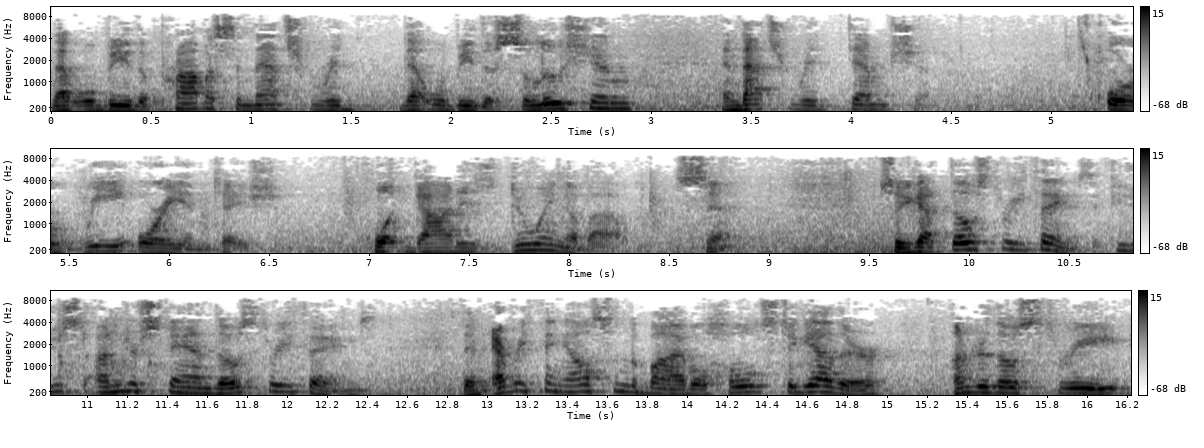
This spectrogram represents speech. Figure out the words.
That will be the promise, and that's re- that will be the solution, and that's redemption or reorientation, what God is doing about sin. So you got those three things. If you just understand those three things, then everything else in the Bible holds together under those three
